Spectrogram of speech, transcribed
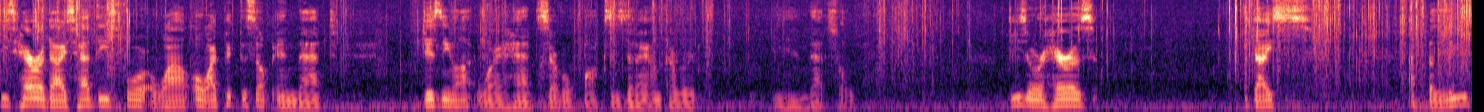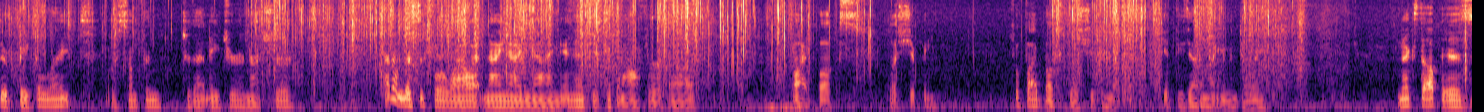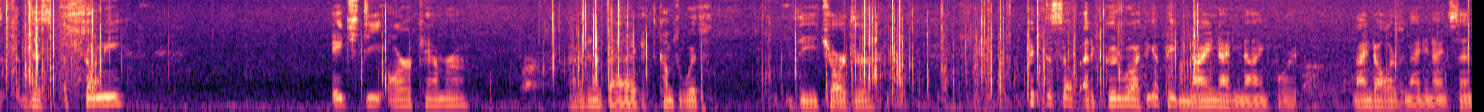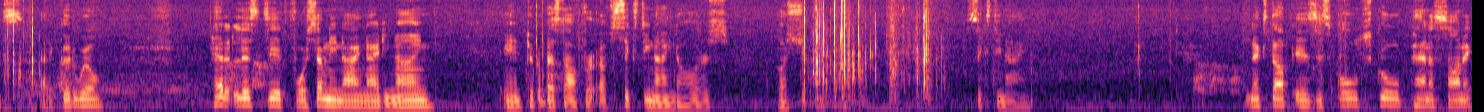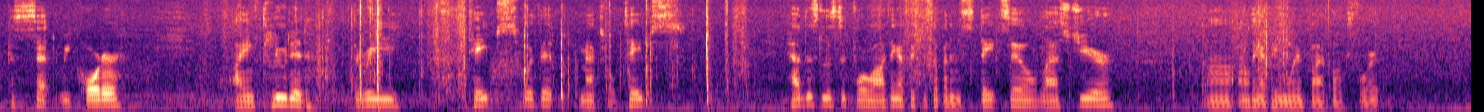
these Hera dice had these for a while oh I picked this up in that Disney lot where I had several boxes that I uncovered and that sold. These are Hera's dice. I believe they're Bakelite or something to that nature. I'm not sure. I Had them listed for a while at $9.99 and then just took an offer of five bucks plus shipping. So five bucks plus shipping. Get these out of my inventory. Next up is this Sony HDR camera. I have it in a bag. It comes with the charger. Picked this up at a Goodwill. I think I paid $9.99 for it. $9.99 at a Goodwill. Had it listed for $79.99 and took a best offer of $69 plus shipping. 69 Next up is this old school Panasonic cassette recorder. I included three tapes with it, Maxell tapes. Had this listed for a while. I think I picked this up at an estate sale last year. Uh, I don't think I paid more than five bucks for it.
